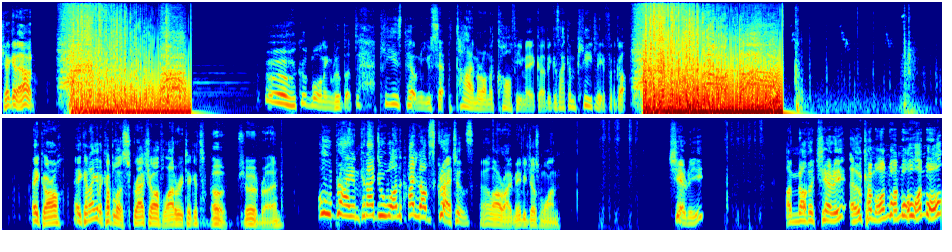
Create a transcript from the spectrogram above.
Check it out. Oh, good morning, Rupert. Please tell me you set the timer on the coffee maker because I completely forgot. Hey, Carl. Hey, can I get a couple of scratch-off lottery tickets? Oh, sure, Brian. Oh, Brian, can I do one? I love scratches. Well, all right, maybe just one. Cherry. Another cherry. Oh, come on, one more, one more.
